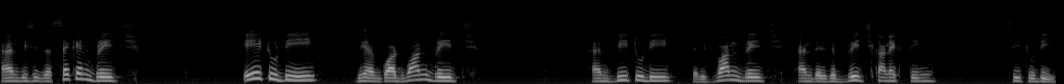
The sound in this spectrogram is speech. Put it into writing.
And this is a second bridge, A to D we have got one bridge. And B to D there is one bridge. And there is a bridge connecting C to D.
